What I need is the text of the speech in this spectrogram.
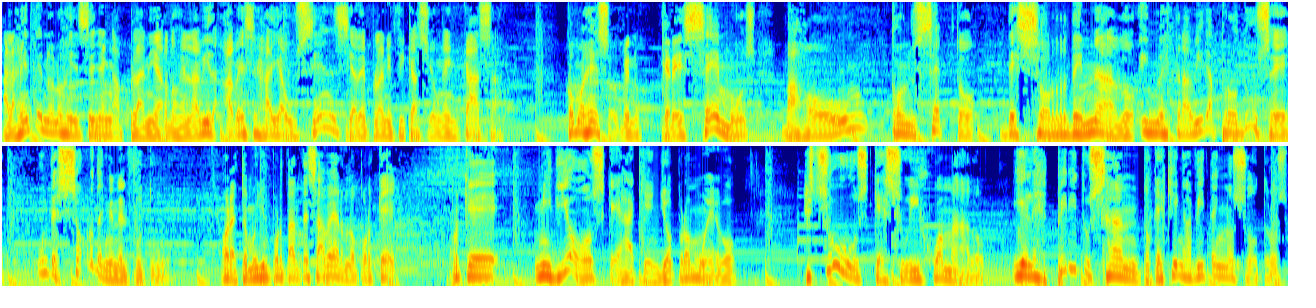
A la gente no nos enseñan a planearnos en la vida. A veces hay ausencia de planificación en casa. ¿Cómo es eso? Bueno, crecemos bajo un concepto desordenado y nuestra vida produce un desorden en el futuro. Ahora, esto es muy importante saberlo. ¿Por qué? Porque mi Dios, que es a quien yo promuevo, Jesús, que es su Hijo amado, y el Espíritu Santo, que es quien habita en nosotros,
